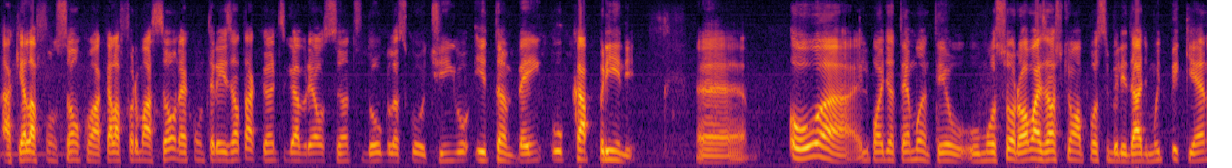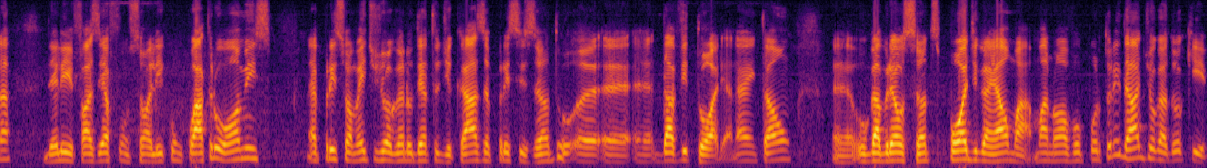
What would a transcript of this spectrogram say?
aquela função, com aquela formação, né, com três atacantes, Gabriel Santos, Douglas Coutinho e também o Caprini. É, ou a, ele pode até manter o, o Mossoró, mas acho que é uma possibilidade muito pequena dele fazer a função ali com quatro homens, né, principalmente jogando dentro de casa, precisando é, é, da vitória. Né? Então, é, o Gabriel Santos pode ganhar uma, uma nova oportunidade, jogador que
